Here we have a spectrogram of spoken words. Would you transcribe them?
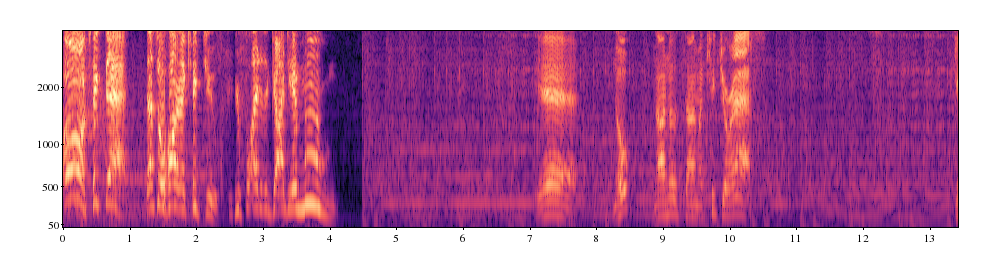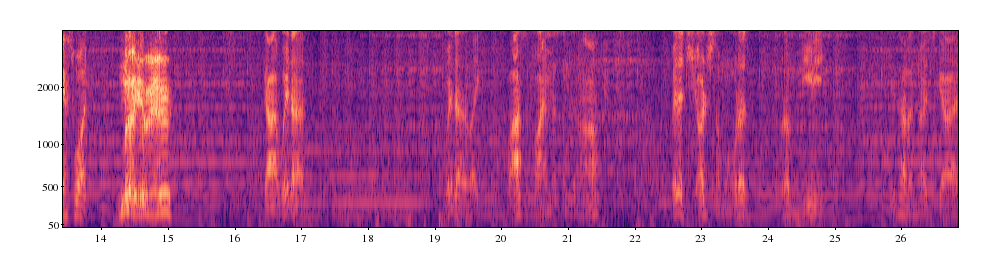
Oh, take that! That's so hard I kicked you! You fly to the goddamn moon! Yeah. Nope. Not another time. I kicked your ass. Guess what? Murderer! God, way to... Way to, like, classify him as something, huh? Way to judge someone. What a... What a meanie. He's not a nice guy.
